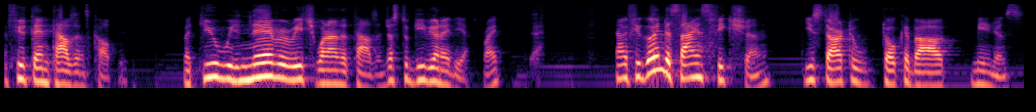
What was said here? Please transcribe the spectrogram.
a few 10,000 copies. But you will never reach 100,000, just to give you an idea, right? Yeah. Now, if you go into science fiction, you start to talk about millions.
